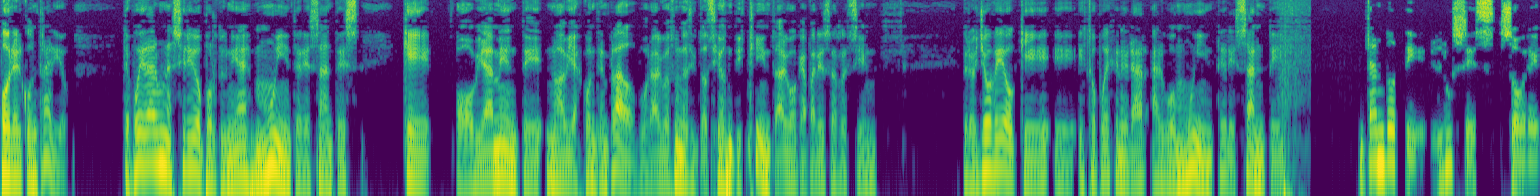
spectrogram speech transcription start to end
Por el contrario, te puede dar una serie de oportunidades muy interesantes que obviamente no habías contemplado, por algo es una situación distinta, algo que aparece recién. Pero yo veo que eh, esto puede generar algo muy interesante, dándote luces sobre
